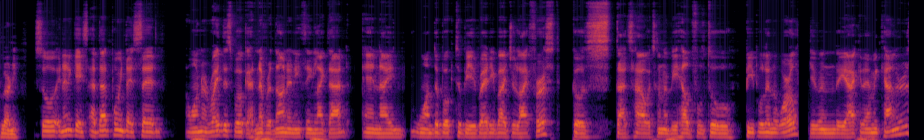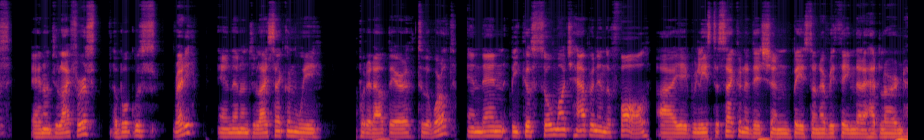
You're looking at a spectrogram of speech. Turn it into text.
learning. So, in any case, at that point, I said, I want to write this book. I'd never done anything like that. And I want the book to be ready by July 1st because that's how it's going to be helpful to people in the world, given the academic calendars. And on July 1st, the book was ready. And then on July 2nd, we put it out there to the world. And then because so much happened in the fall, I released a second edition based on everything that I had learned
